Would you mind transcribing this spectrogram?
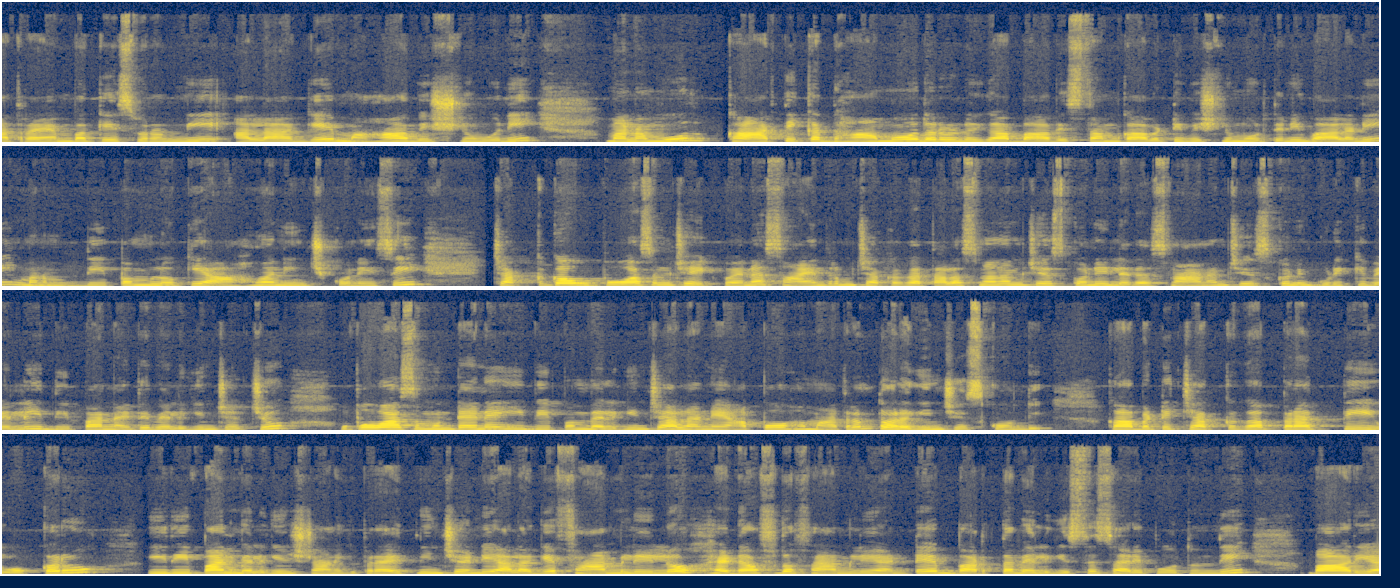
ఆ త్రయంబకేశ్వరుణ్ణి అలాగే మహావిష్ణువుని మనము కార్తీక దామోదరునిగా భావిస్తాం కాబట్టి విష్ణుమూర్తిని వాళ్ళని మనం దీపంలోకి ఆహ్వానించుకొనేసి చక్కగా ఉపవాసం చేయకపోయినా సాయంత్రం చక్కగా తలస్నానం చేసుకొని లేదా స్నానం చేసుకొని గుడికి వెళ్ళి దీపాన్ని అయితే వెలిగించవచ్చు ఉపవాసం ఉంటేనే ఈ దీపం వెలిగించాలనే అపోహ మాత్రం తొలగించేసుకోండి. కాబట్టి చక్కగా ప్రతి ఒక్కరూ ఈ దీపాన్ని వెలిగించడానికి ప్రయత్నించండి. అలాగే ఫ్యామిలీలో హెడ్ ఆఫ్ ద ఫ్యామిలీ అంటే భర్త వెలిగిస్తే సరిపోతుంది. భార్య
